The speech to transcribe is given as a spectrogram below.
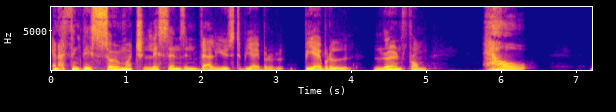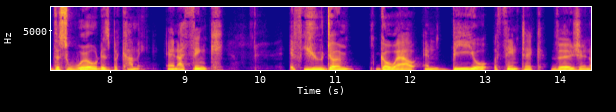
And I think there's so much lessons and values to be able to be able to learn from how this world is becoming. And I think if you don't go out and be your authentic version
